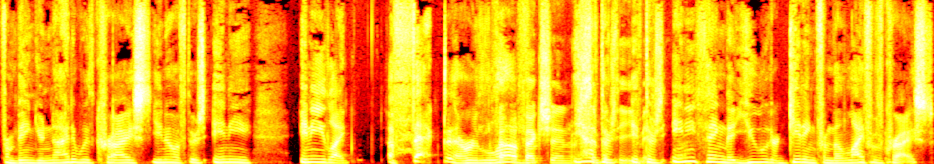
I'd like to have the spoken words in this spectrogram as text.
from being united with Christ, you know if there's any any like effect or love affection or yeah if there's sympathy, if there's maybe. anything that you are getting from the life of Christ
